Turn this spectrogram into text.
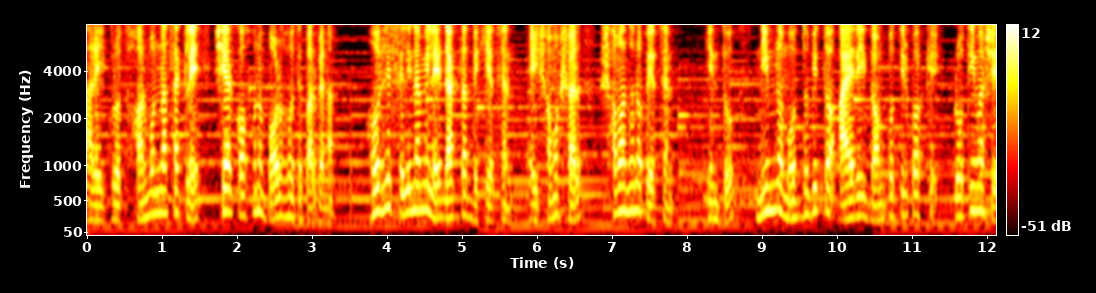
আর এই গ্রোথ হরমোন না থাকলে সে আর কখনো বড় হতে পারবে না। হোরহে সেলিনা মিলে ডাক্তার দেখিয়েছেন, এই সমস্যার সমাধানও পেয়েছেন। কিন্তু নিম্ন মধ্যবিত্ত আয়ের এই দম্পতির পক্ষে প্রতি মাসে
